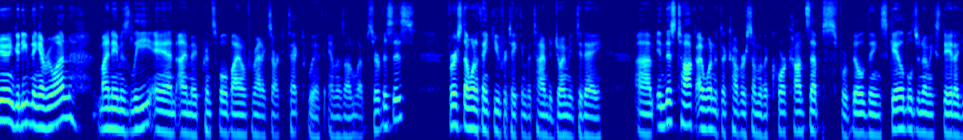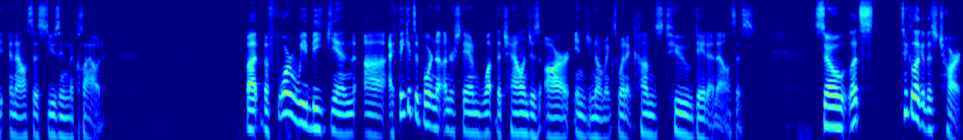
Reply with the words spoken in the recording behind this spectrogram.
afternoon, good evening, everyone. My name is Lee, and I'm a principal bioinformatics architect with Amazon Web Services. First, I want to thank you for taking the time to join me today. Um, in this talk, I wanted to cover some of the core concepts for building scalable genomics data analysis using the cloud. But before we begin, uh, I think it's important to understand what the challenges are in genomics when it comes to data analysis. So let's take a look at this chart.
